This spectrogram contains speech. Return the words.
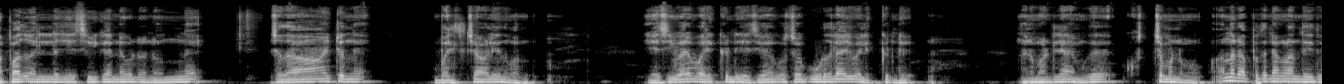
അപ്പോൾ അത് നല്ല ജെ സി ബിക്കാരനെ കൊണ്ട് തന്നെ ഒന്ന് ചെറുതായിട്ടൊന്ന് വലിച്ചാളി എന്ന് പറഞ്ഞു. ജെ സി ബിക്കാരൻ വലിക്കുന്നുണ്ട് ജെ സി ബിക്കാരൻ കുറച്ച് കൂടുതലായി വലിക്കുന്നുണ്ട് അങ്ങനെ പാടില്ല നമുക്ക് കുറച്ച് മണ്ണ് പോകും. എന്നിട്ട് അപ്പം തന്നെ ഞങ്ങൾ എന്ത് ചെയ്തു?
